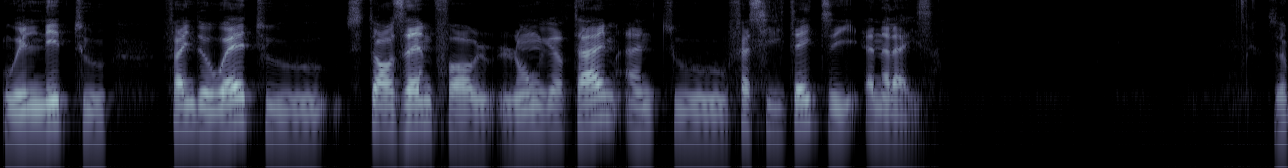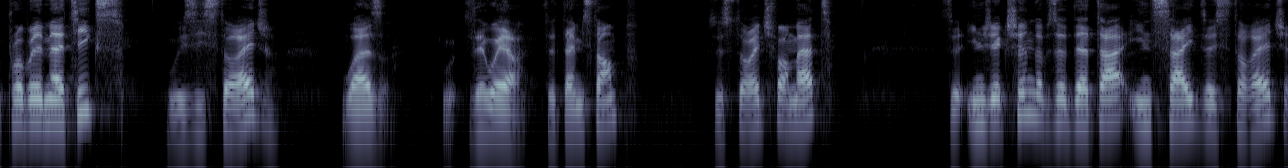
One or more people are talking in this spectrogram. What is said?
we'll need to find a way to store them for longer time and to facilitate the analyze. The problematics with this storage was they were the timestamp, the storage format, the injection of the data inside the storage,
